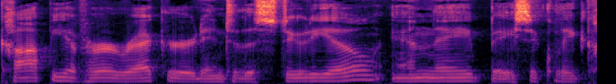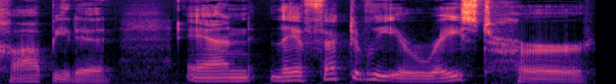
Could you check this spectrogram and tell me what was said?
copy of her record into the studio and they basically copied it. And they effectively erased her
